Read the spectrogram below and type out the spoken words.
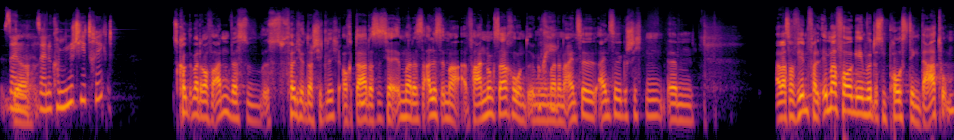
seine, Ja. seine Community trägt? Es kommt immer darauf an, das ist völlig unterschiedlich. Auch da, das ist ja immer, das ist alles immer Verhandlungssache und irgendwie Okay. immer dann Einzel, Einzelgeschichten. Ähm, aber was auf jeden Fall immer vorgegeben wird, ist ein Posting-Datum.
